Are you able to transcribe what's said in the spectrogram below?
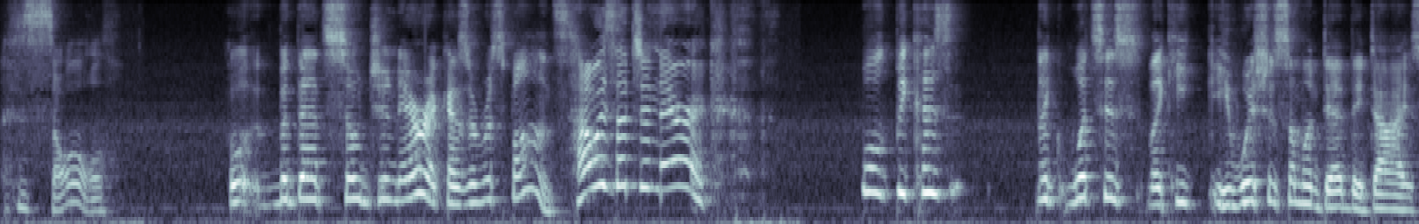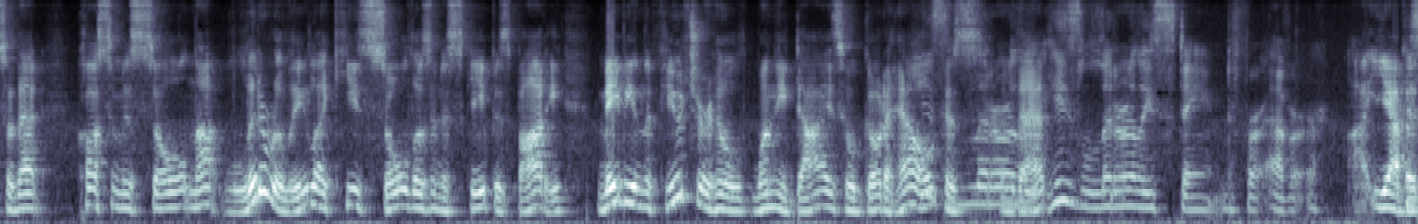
His soul. Well, but that's so generic as a response. How is that generic? Well, because like what's his like he he wishes someone dead they die so that costs him his soul not literally like his soul doesn't escape his body maybe in the future he'll when he dies he'll go to hell He's because literally that he's literally stained forever. uh, yeah but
